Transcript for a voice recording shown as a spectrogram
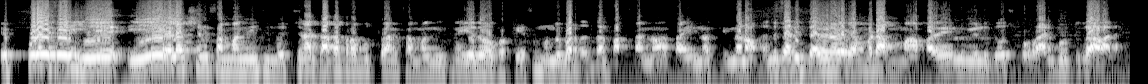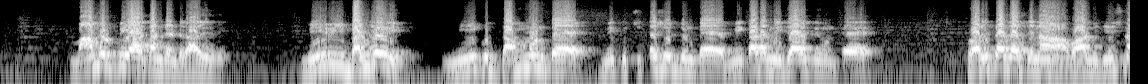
ఎప్పుడైతే ఏ ఏ ఎలక్షన్ సంబంధించింది వచ్చినా గత ప్రభుత్వానికి సంబంధించిన ఏదో ఒక కేసు ముందు పడుతుంది. దాని పక్కనో పైనో కిందనో. ఎందుకంటే జగన్ వెంబడి అమ్మ పదేళ్ళు వీళ్ళు దోచుకుర్రా అని గుర్తుకు రావాలి. మామూలు పిఆర్ కంటెంట్ కాదు ఇది. మీరు ఈ బంజేది మీకు దమ్ముంటే మీకు చిత్తశుద్ధి ఉంటే మీ కాడ నిజాయితీ ఉంటే త్వరితగతిన వాళ్ళు చేసిన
